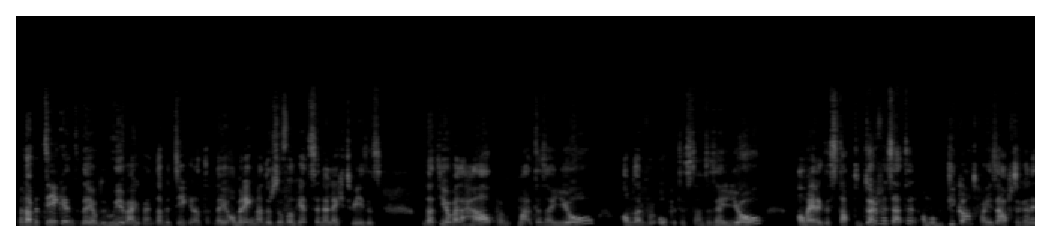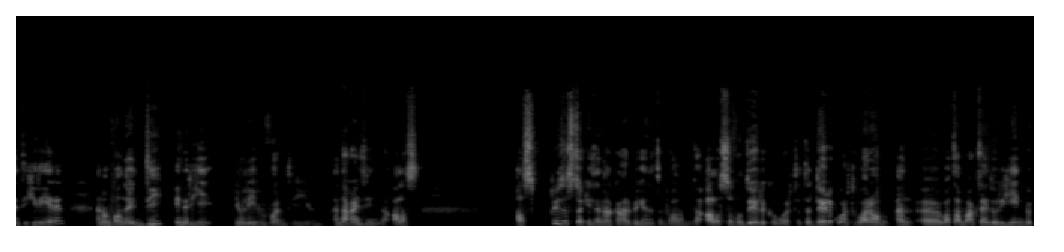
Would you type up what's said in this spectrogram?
Maar dat betekent dat je op de goede weg bent. Dat betekent dat, dat je omringd bent door zoveel gidsen en lichtwezens. Dat die je willen helpen. Maar het is aan jou om daarvoor open te staan. Het is aan jou om eigenlijk de stap te durven zetten. Om ook die kant van jezelf te gaan integreren. En om vanuit die energie je leven vorm te geven. En dan ga je zien dat alles als puzzelstukjes in elkaar beginnen te vallen. Dat alles zoveel duidelijker wordt. Dat er duidelijk wordt waarom en uh, wat dat maakt dat je doorheen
